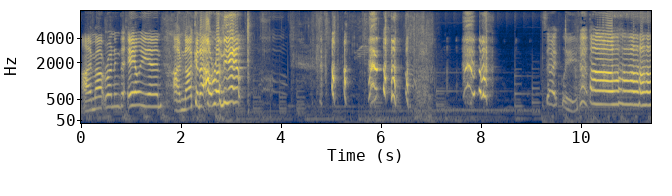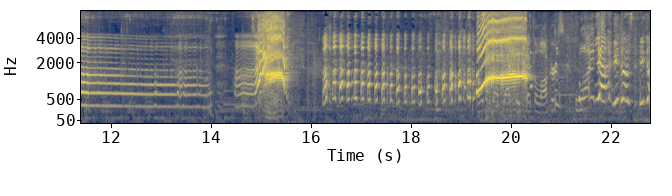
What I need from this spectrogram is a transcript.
I'm outrunning the alien! I'm not gonna outrun the alien! exactly. Ah, ah. Ah! Check the lockers. What? Yeah, he does. He does.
